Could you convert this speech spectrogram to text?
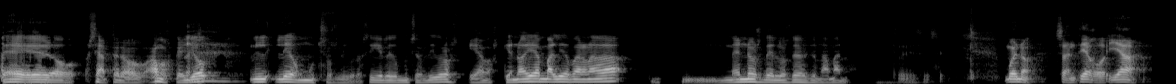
Pero, o sea, pero vamos, que yo leo muchos libros, sí, he leído muchos libros y vamos, que no hayan valido para nada menos de los dedos de una mano. Sí, sí, sí. Bueno, Santiago, ya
